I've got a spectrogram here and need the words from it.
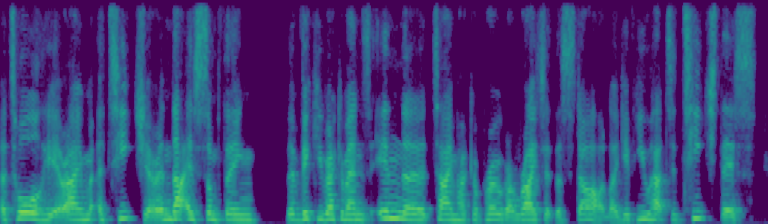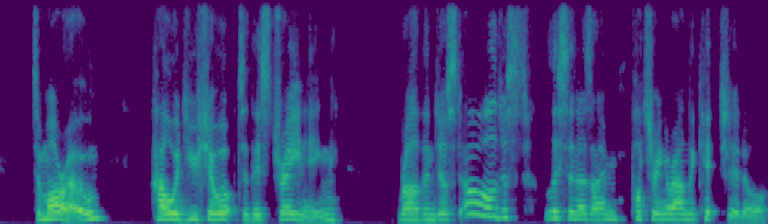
at all here. I'm a teacher. And that is something that Vikki recommends in the Time Hacker program right at the start. Like if you had to teach this tomorrow, how would you show up to this training rather than just, oh, I'll just listen as I'm pottering around the kitchen? Or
